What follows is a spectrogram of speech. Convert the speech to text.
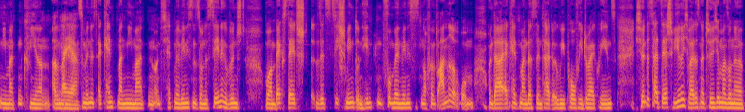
niemanden queeren. Also man, Ja, ja. zumindest erkennt man niemanden. Und ich hätte mir wenigstens so eine Szene gewünscht, wo am Backstage sitzt, sich schminkt und hinten fummeln wenigstens noch fünf andere rum. Und da erkennt man, das sind halt irgendwie Profi-Drag Queens. Ich finde es halt sehr schwierig, weil das natürlich immer so eine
